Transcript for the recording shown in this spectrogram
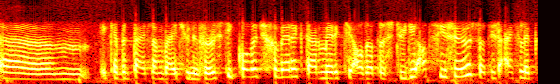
Um, ik heb een tijd lang bij het University College gewerkt. Daar merk je al dat de studieadviseurs, dat is eigenlijk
